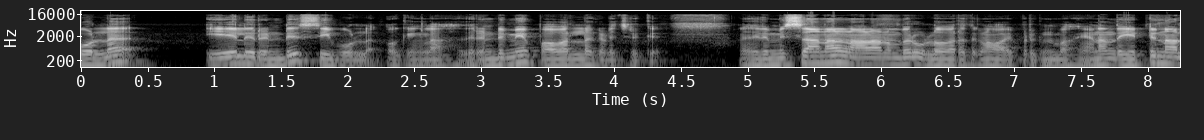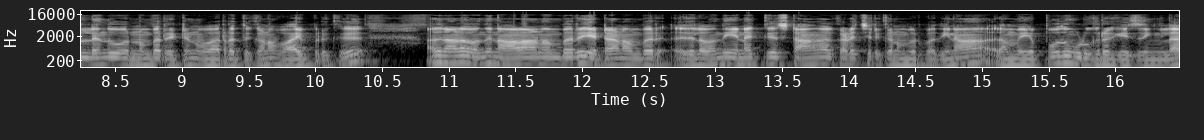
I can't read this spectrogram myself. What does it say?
போலில் ஏழு ரெண்டு சி போலில். ஓகேங்களா? அது ரெண்டுமே பவரில் கிடச்சிருக்கு. இது மிஸ் ஆனால் நாலாம் நம்பர் உள்ளே வர்றதுக்கான வாய்ப்பு இருக்குன்பா ஏன்னா அந்த எட்டு நாள்லேருந்து ஒரு நம்பர் ரிட்டர்ன் வர்றதுக்கான வாய்ப்பு இருக்குது அதனால வந்து நாலாம் நம்பர் எட்டாம் நம்பர் இதில் வந்து எனக்கு ஸ்ட்ராங்காக கிடச்சிருக்க நம்பர் பார்த்திங்கன்னா நம்ம எப்போதும் கொடுக்குற கேஸிங்கில்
